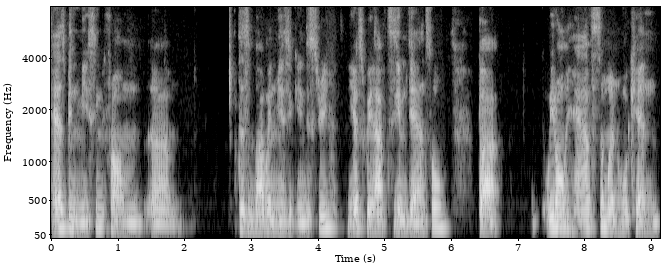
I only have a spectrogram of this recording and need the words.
has been missing from um, the Zimbabwean music industry. Yes, we have Zim Dancehall, but we don't have someone who can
